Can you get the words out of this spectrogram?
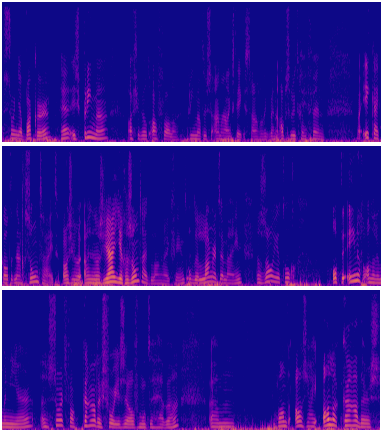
Sonja Bakker hè, is prima als je wilt afvallen. Prima tussen aanhalingstekens trouwens, want ik ben absoluut geen fan. Maar ik kijk altijd naar gezondheid. Als, je, als jij je gezondheid belangrijk vindt op de lange termijn, dan zal je toch op de een of andere manier een soort van kaders voor jezelf moeten hebben. Um, want als jij alle kaders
